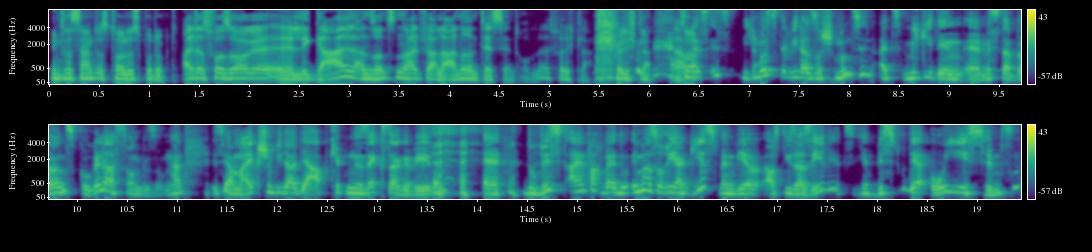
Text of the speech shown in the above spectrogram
Interessantes, tolles Produkt. Altersvorsorge äh, legal, ansonsten halt für alle anderen Testzentrum, ne? Ist völlig klar. Völlig klar. Ja. So, Aber es ist, ich musste wieder so schmunzeln, als Mickey den äh, Mr. Burns Gorilla-Song gesungen hat, ist ja Mike schon wieder der abkippende Sechser gewesen. äh, du bist einfach, weil du immer so reagierst, wenn wir aus dieser Serie zitieren, bist du der O.J. Simpson?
